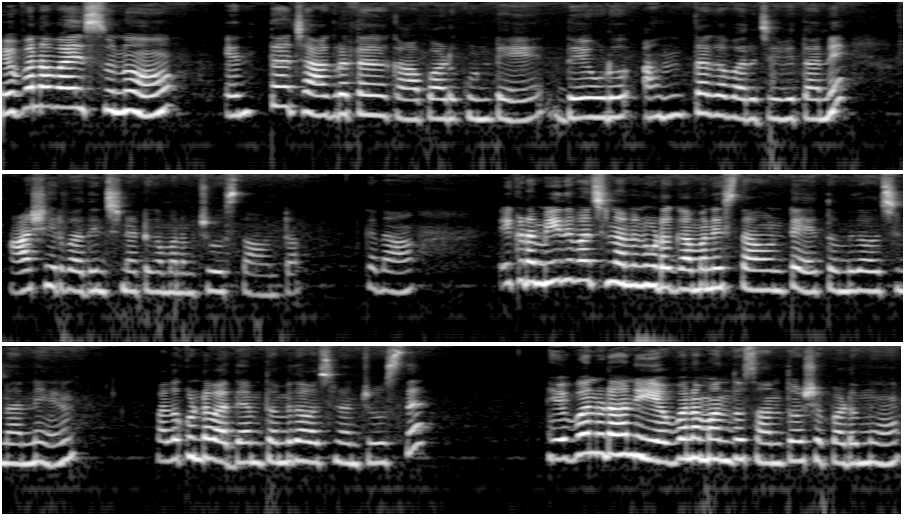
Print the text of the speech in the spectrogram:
యవ్వన వయస్సును ఎంత జాగ్రత్తగా కాపాడుకుంటే దేవుడు అంతగా వారి జీవితాన్ని ఆశీర్వదించినట్టుగా మనం చూస్తూ ఉంటాం. కదా? ఇక్కడ మీది వచనాలను కూడా గమనిస్తూ ఉంటే తొమ్మిదో వచనాన్ని పదకొండవ అధ్యాయం తొమ్మిదో వచనాన్ని చూస్తే యవ్వనుడా నీ యవ్వనమందు సంతోషపడము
